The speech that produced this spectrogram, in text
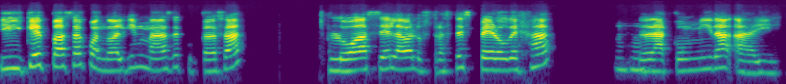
¿Y qué pasa cuando alguien más de tu casa lo hace, lava los trastes, pero deja la comida ahí?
